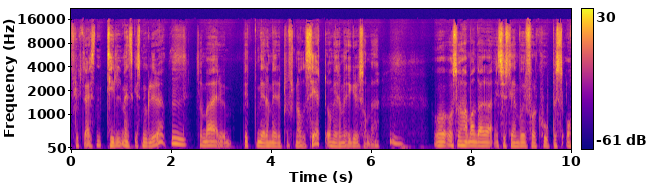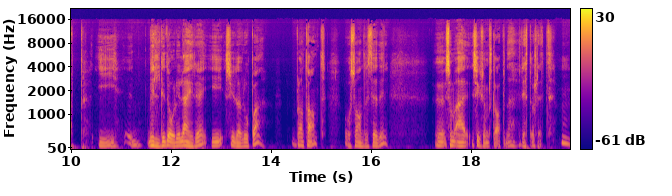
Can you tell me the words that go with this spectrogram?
fluktreisen til menneskesmuglere, Mm. som er blitt mer og mer profesjonalisert og mer og mer grusomme. Mm. Og, og så har man da et system hvor folk hopes opp i veldig dårlige leire i Syd-Europa, blant annet, også andre steder, eh, som er sykdomsskapende, rett og slett. Mm.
